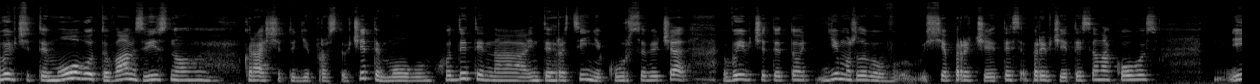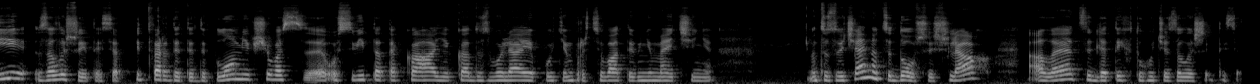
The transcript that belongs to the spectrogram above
вивчити мову, то вам, звісно, краще тоді просто вчити мову, ходити на інтеграційні курси, вивчити, тоді, можливо, ще перевчитися, перевчитися на когось. і залишитися, підтвердити диплом, якщо у вас е, освіта така, яка дозволяє потім працювати в Німеччині. То, звичайно, це довший шлях, але це для тих, хто хоче залишитися.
